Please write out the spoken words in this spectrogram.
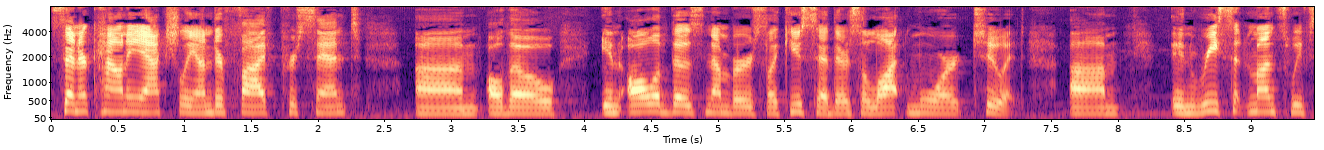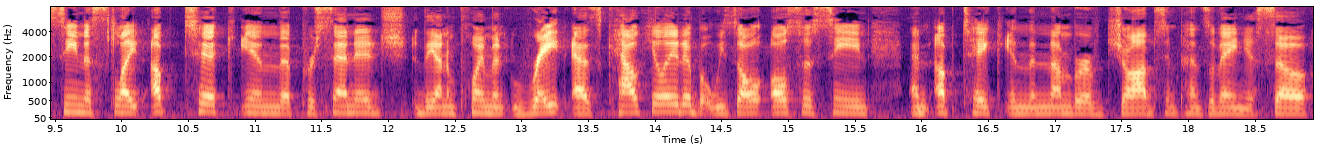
Centre County actually under five percent. Um, although in all of those numbers, like you said, there's a lot more to it. Um, in recent months, we've seen a slight uptick in the percentage, the unemployment rate as calculated, but we've also seen an uptake in the number of jobs in Pennsylvania. So,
